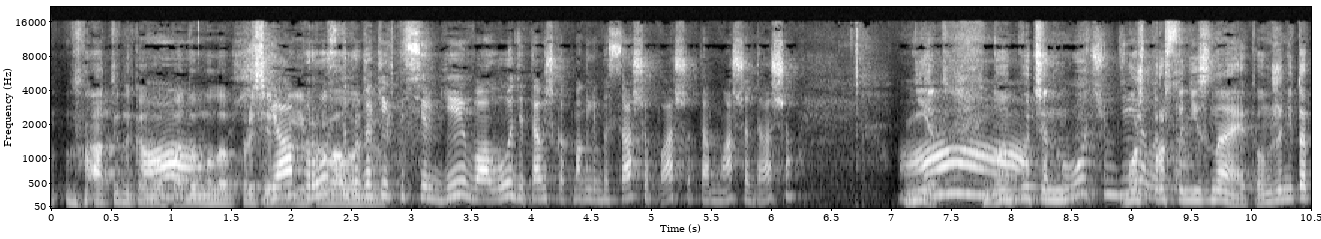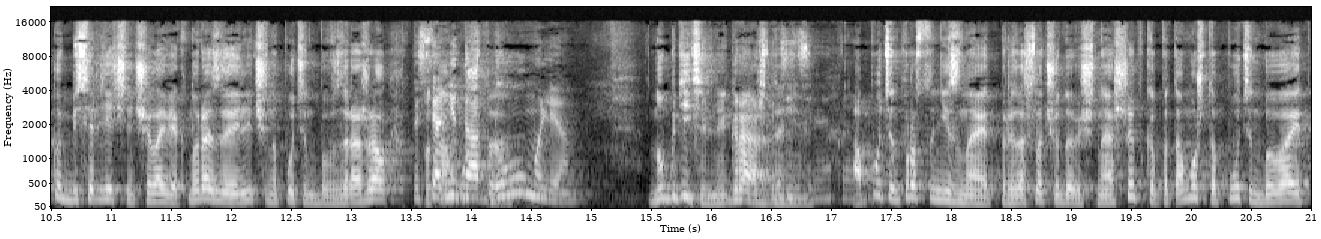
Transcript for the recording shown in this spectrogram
а ты на кого А, подумала про Сергея Я просто про каких-то Сергея, Володя, так же, как могли бы Саша, Паша, там Маша, Даша. Нет, А, но Путин, вот в чем может, просто не знает. Он же не такой бессердечный человек. Ну, разве лично Путин бы возражал? То есть они додумали. Ну, бдительные граждане. Бдительные граждане. А Путин просто не знает. Произошла чудовищная ошибка, потому что Путин бывает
